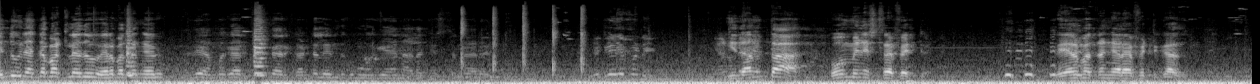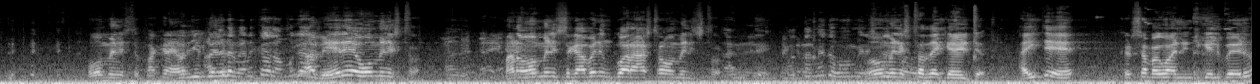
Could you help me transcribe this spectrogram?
ఎందుకు నిద్ర పట్టలేదు వీరభద్రం గారు? అదే అమ్మగారు చెప్పారు గంటలు ఎందుకు మోగే అని ఆలోచిస్తున్నారని. ఇదంతా హోమ్ మినిస్టర్ ఎఫెక్ట్. వీరభద్రం గారి ఎఫెక్ట్ కాదు. హోమ్ మినిస్టర్ పక్కన ఎవరు అక్కడ చెప్పారు వెనకాల ఆ, అమ్మగారు వేరే హోమ్ మినిస్టర్. మన హోమ్ మినిస్టర్ కాబట్టి ఇంకో రాష్ట్రం హోమ్ మినిస్టర్. అంతే. మొత్తం మీద హోమ్ హోమ్ మినిస్టర్దే క్రెడిట్ అయితే కృష్ణ భగవాన్ ఇంటికి వెళ్ళిపోయాడు.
